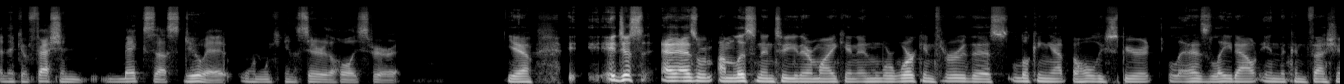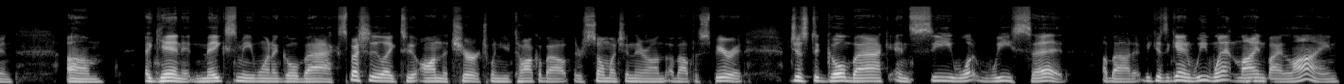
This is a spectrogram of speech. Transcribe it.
And the confession makes us do it when we consider the Holy Spirit. Yeah. It, it, just, as I'm listening to you there, Mike, and, and we're working through this, looking at the Holy Spirit as laid out in the confession. Um, again, it makes me want to go back, especially like to on the church when you talk about there's so much in there on about the spirit, just to go back and see what we said about it. Because again, we went mm-hmm. line by line,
